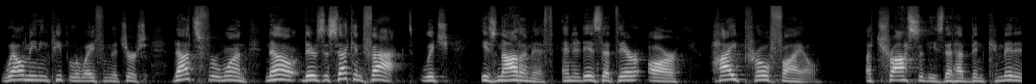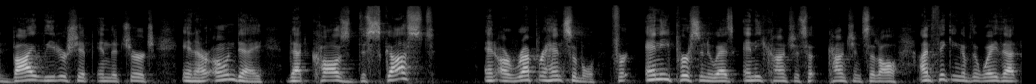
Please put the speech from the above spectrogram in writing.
well meaning people away from the church. That's for one. Now, there's a second fact, which is not a myth, and it is that there are high profile atrocities that have been committed by leadership in the church in our own day that cause disgust and are reprehensible for any person who has any conscience, conscience at all. I'm thinking of the way that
